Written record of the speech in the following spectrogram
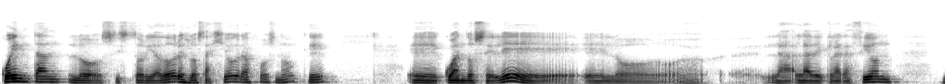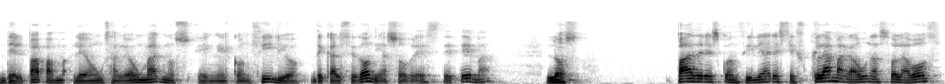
Cuentan los historiadores, los agiógrafos, ¿no? que eh, cuando se lee eh, la, la, declaración del Papa León, San León Magno en el concilio de Calcedonia sobre este tema, los padres conciliares exclaman a una sola voz,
